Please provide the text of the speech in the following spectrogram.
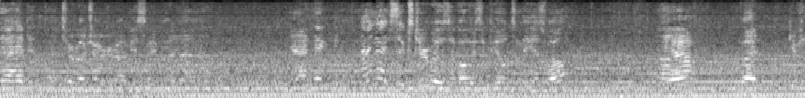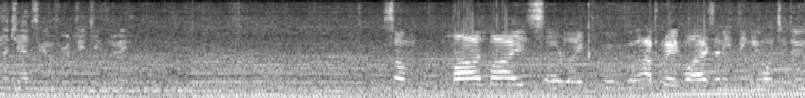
That had a turbocharger, obviously, but uh, yeah, I think 996 turbos have always appealed to me as well. Um, Yeah. But given the chance to go for a GT3, Some mod-wise or like upgrade-wise, anything you want to do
